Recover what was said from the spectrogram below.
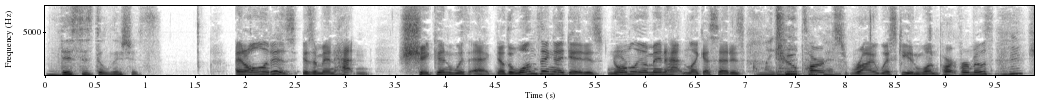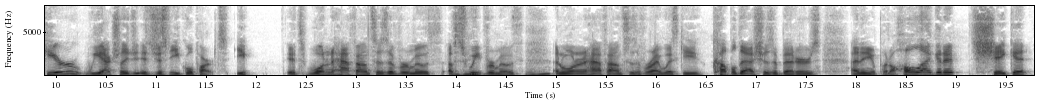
This is delicious. And all it is is a Manhattan shaken with egg. Now, the one thing I did is normally a Manhattan, like I said, is Oh God, two so parts. Mm-hmm. rye whiskey and one part vermouth. Here, we actually, it's just equal parts. E- it's one and a half ounces of vermouth, of Mm-hmm. sweet vermouth, and one and a half ounces of rye whiskey, couple dashes of bitters, and then you put a whole egg in it, shake it.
